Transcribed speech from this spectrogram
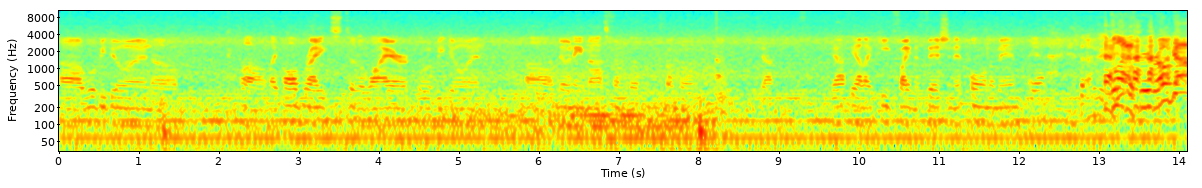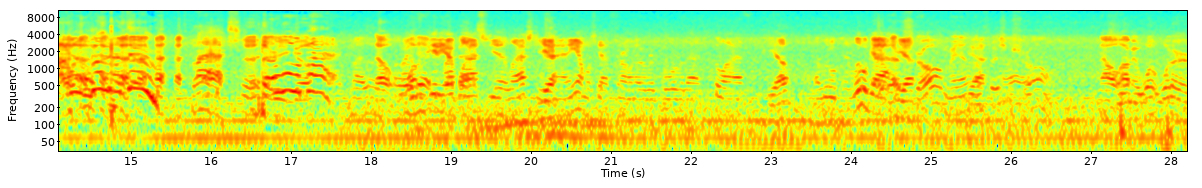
Uh, we'll be doing um, uh, like Albrights to the wire. We'll be doing uh, no name knots from the from the yeah yeah like Keith fighting the fish and then pulling them in. Yeah. Glass grouper. Oh God, what was I gonna do? Flash. there Throw you over go. back. My little- No, my what- neck, Giddy my up last yeah last year, Yeah. man. He almost got thrown over the board with that Goliath. Yep. A little a little Yeah, guy. they're Yeah. strong, man. Yeah. Those fish are strong. Now, I mean, what what are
